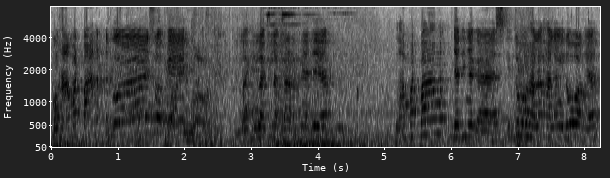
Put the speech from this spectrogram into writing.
Menghambat banget tuh guys. Oke. Lagi lagi lah granatnya aja ya. Lambat banget jadinya guys. Itu menghalang-halangi doang ya.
